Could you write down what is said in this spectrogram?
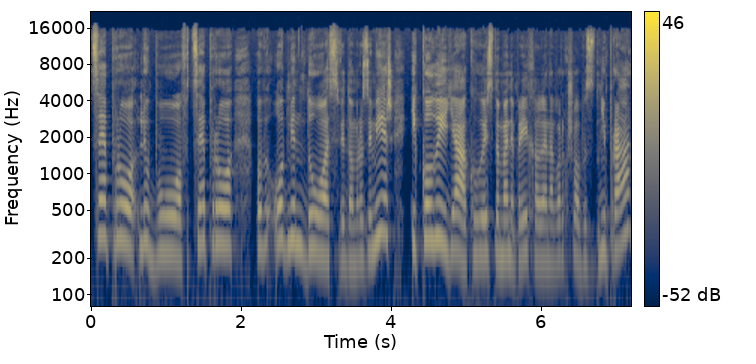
Це про любов, це про обмін досвідом, розумієш? І коли я колись до мене приїхала на воркшоп з Дніпра,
